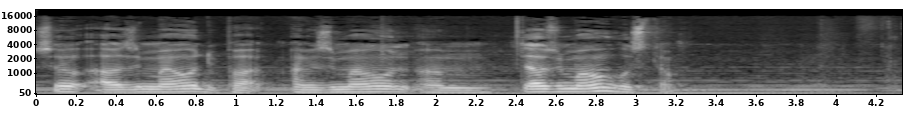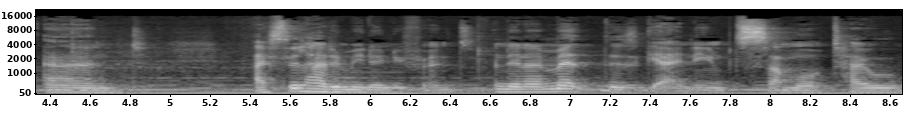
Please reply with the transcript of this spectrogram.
So I was in my own department. I was in my own. Um, I was in my own hostel, and I still hadn't made any friends. And then I met this guy named Samuel Taiwo.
